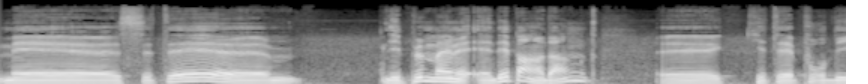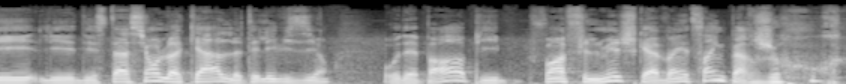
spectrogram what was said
Mais euh, c'était euh, des pubs même indépendantes euh, qui étaient pour des, les- des stations locales de télévision au départ, puis ils pouvaient en filmer jusqu'à 25 par jour.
